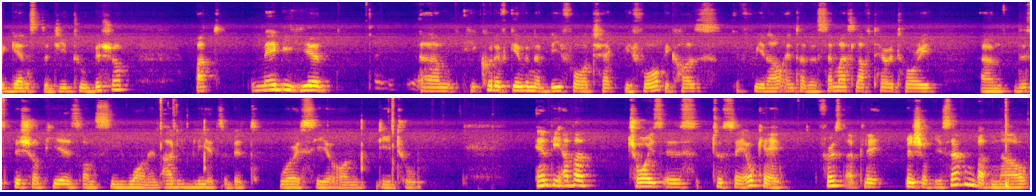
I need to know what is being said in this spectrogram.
against the g2 bishop, but maybe here um, he could have given a b4 check before, because if we now enter the semi-Slav territory, um, this bishop here is on c1, and arguably it's a bit worse here on d2. And the other choice is to say, okay, first I play bishop e7, but now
